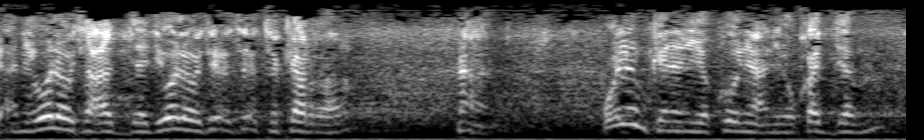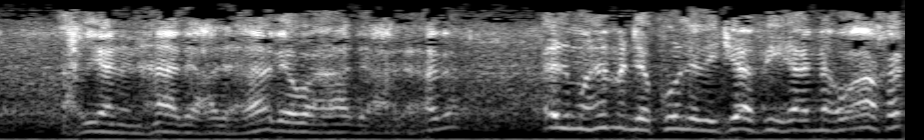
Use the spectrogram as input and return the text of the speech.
يعني ولو تعدد ولو تكرر. نعم. ويمكن أن يكون يعني يقدم أحيانا هذا على هذا وهذا على هذا. المهم أن يكون الذي جاء فيه أنه آخر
